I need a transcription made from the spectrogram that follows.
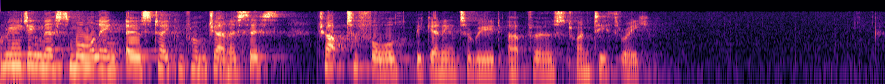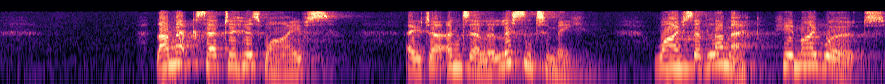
reading this morning is taken from Genesis chapter 4, beginning to read at verse 23. Lamech said to his wives, Adah and Zillah, Listen to me. Wives of Lamech, hear my words.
